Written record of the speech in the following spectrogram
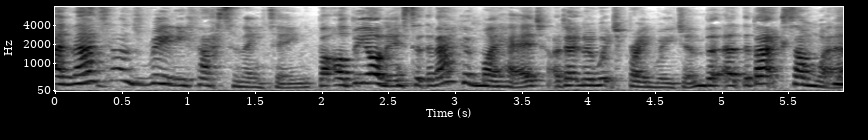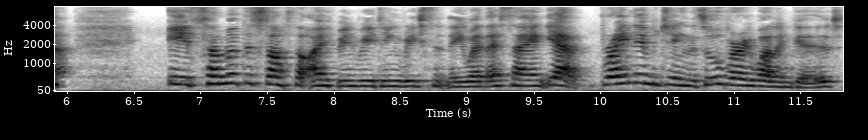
And that sounds really fascinating. But I'll be honest, at the back of my head, I don't know which brain region, but at the back somewhere, is some of the stuff that I've been reading recently where they're saying, yeah, brain imaging, that's all very well and good,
